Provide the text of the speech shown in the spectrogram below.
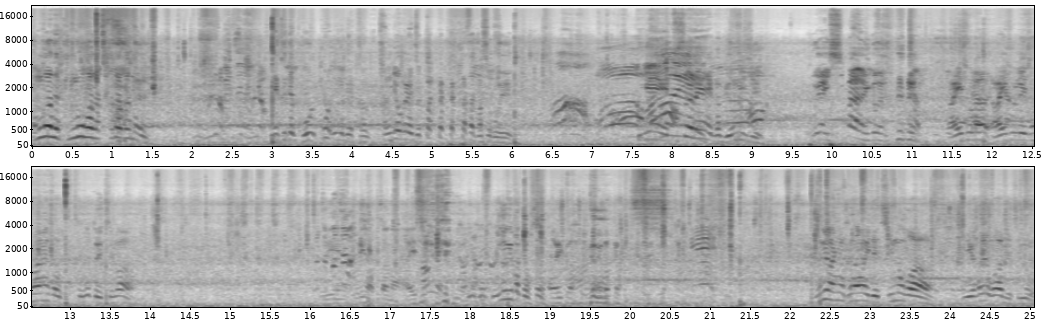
공간을 빈 공간을 찾아가는. 근데 그때 고, 고, 이게 간- 간격을 해도 딱딱딱딱 갔어 거의. 이게 풋살의 그 묘미지. 뭐야 이 씨발 이거 아이솔라 아이솔레이션 하면서 그것도 있지만 우리 우린 없잖아 아이스 운영이밖에 없어. 어이가 우리밖에 없어 운영 아니면 그나마 이제 진호가 이거 하려고 하지 진호.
